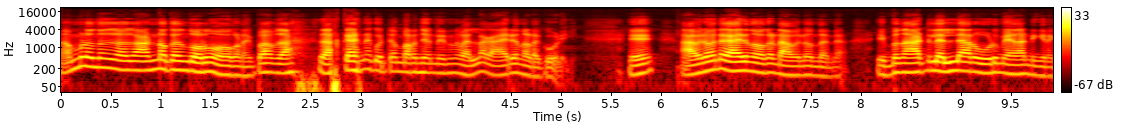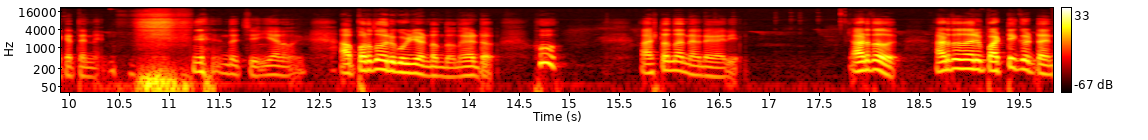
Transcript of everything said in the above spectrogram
നമ്മളൊന്ന് കണ്ണൊക്കെ ഒന്ന് തുറന്ന് നോക്കണം. ഇപ്പം സർക്കാരിനെ കുറ്റം പറഞ്ഞുകൊണ്ടിരുന്ന് വല്ല കാര്യം നടക്കുവോളി ഏ? അവനോന്റെ കാര്യം നോക്കണ്ട അവനോൻ തന്നെ. ഇപ്പം നാട്ടിലെല്ലാ റോഡും ഏതാണ്ട് ഇങ്ങനെയൊക്കെ തന്നെ. എന്താ ചെയ്യാനെന്ന് അപ്പുറത്തും ഒരു കുഴി ഉണ്ടെന്ന് തോന്നുന്നു കേട്ടോ. ഹൂ കഷ്ടം തന്നെ അവന്റെ കാര്യം. അടുത്തത് അടുത്തത് ഒരു പട്ടിക്കുട്ടൻ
